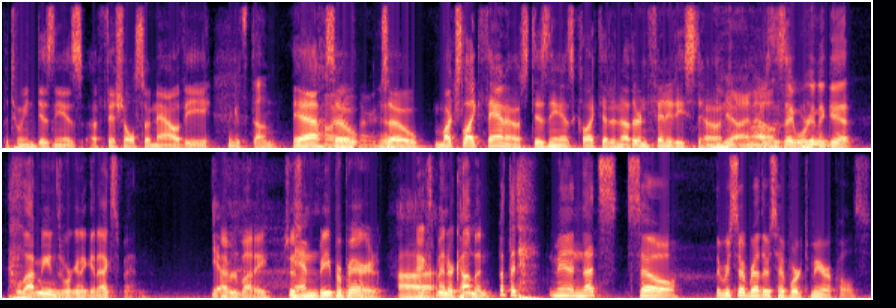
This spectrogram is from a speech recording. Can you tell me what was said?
between Disney is official. So now the I think it's done. yeah, Oh, so yeah, sorry. so much like Thanos, Disney has collected another Infinity Stone. Yeah, I I was gonna say we're gonna get. Well, that means we're gonna get X Men. Yeah. Everybody, just And, be prepared. uh, X Men are coming. But the man, that's so. The Russo brothers have worked miracles,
